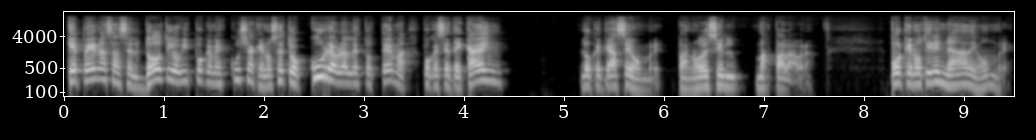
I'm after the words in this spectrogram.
Qué pena, sacerdote y obispo que me escucha, que no se te ocurre hablar de estos temas, porque se te caen lo que te hace hombre, para no decir más palabras. Porque no tienen nada de hombre.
